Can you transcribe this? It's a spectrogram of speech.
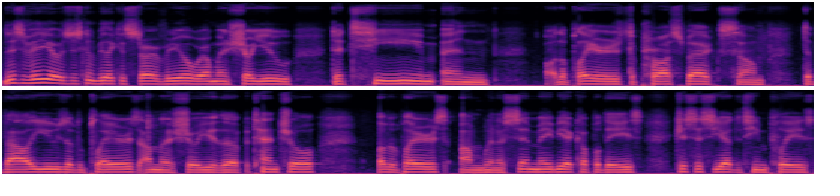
this video is just gonna be like a starter video where I'm gonna show you the team and the players, the prospects, um, the values of the players. I'm going to show you the potential of the players. I'm going to sim maybe a couple days just to see how the team plays.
